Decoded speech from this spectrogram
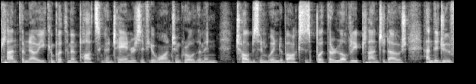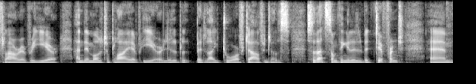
Plant them now. You can put them in pots and containers if you want, and grow them in tubs and window boxes. But they're lovely planted out, and they do flower every year, and they multiply every year, a little bit, bit like dwarf daffodils. So that's something a little bit different. Um,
